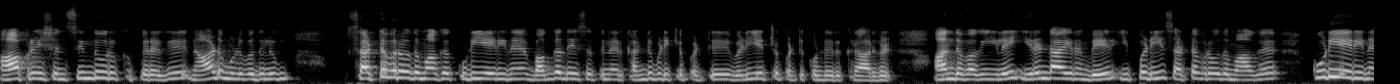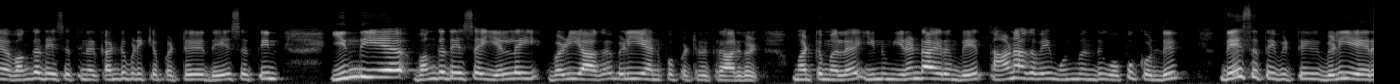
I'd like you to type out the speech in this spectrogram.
ஆபரேஷன் சிந்தூருக்கு பிறகு நாடு முழுவதிலும் சட்டவிரோதமாக குடியேறின வங்கதேசத்தினர் கண்டுபிடிக்கப்பட்டு வெளியேற்றப்பட்டு கொண்டிருக்கிறார்கள். அந்த வகையிலே இரண்டாயிரம் பேர் இப்படி சட்டவிரோதமாக குடியேறின வங்கதேசத்தினர் கண்டுபிடிக்கப்பட்டு தேசத்தின் இந்திய வங்கதேச எல்லை வழியாக வெளியே அனுப்பப்பட்டிருக்கிறார்கள். மட்டுமல்ல இன்னும் இரண்டாயிரம் பேர் தானாகவே முன்வந்து ஒப்புக்கொண்டு தேசத்தை விட்டு வெளியேற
